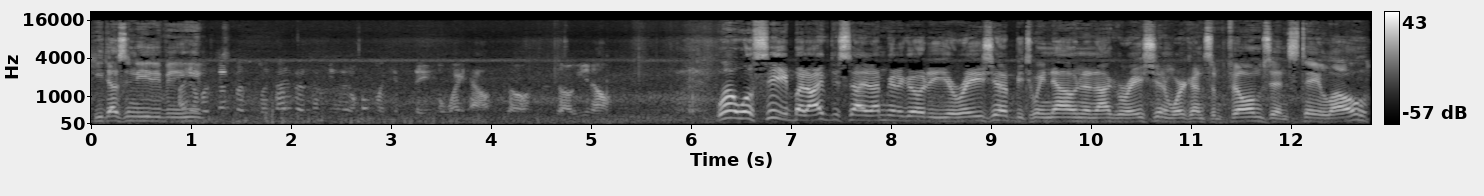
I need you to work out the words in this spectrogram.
He doesn't even need. know, but that doesn't, but that doesn't mean that Obama can stay in the White House. So, so you know. Well, we'll see. But I've decided I'm going to go to Eurasia between now and inauguration and work on some films and stay low.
